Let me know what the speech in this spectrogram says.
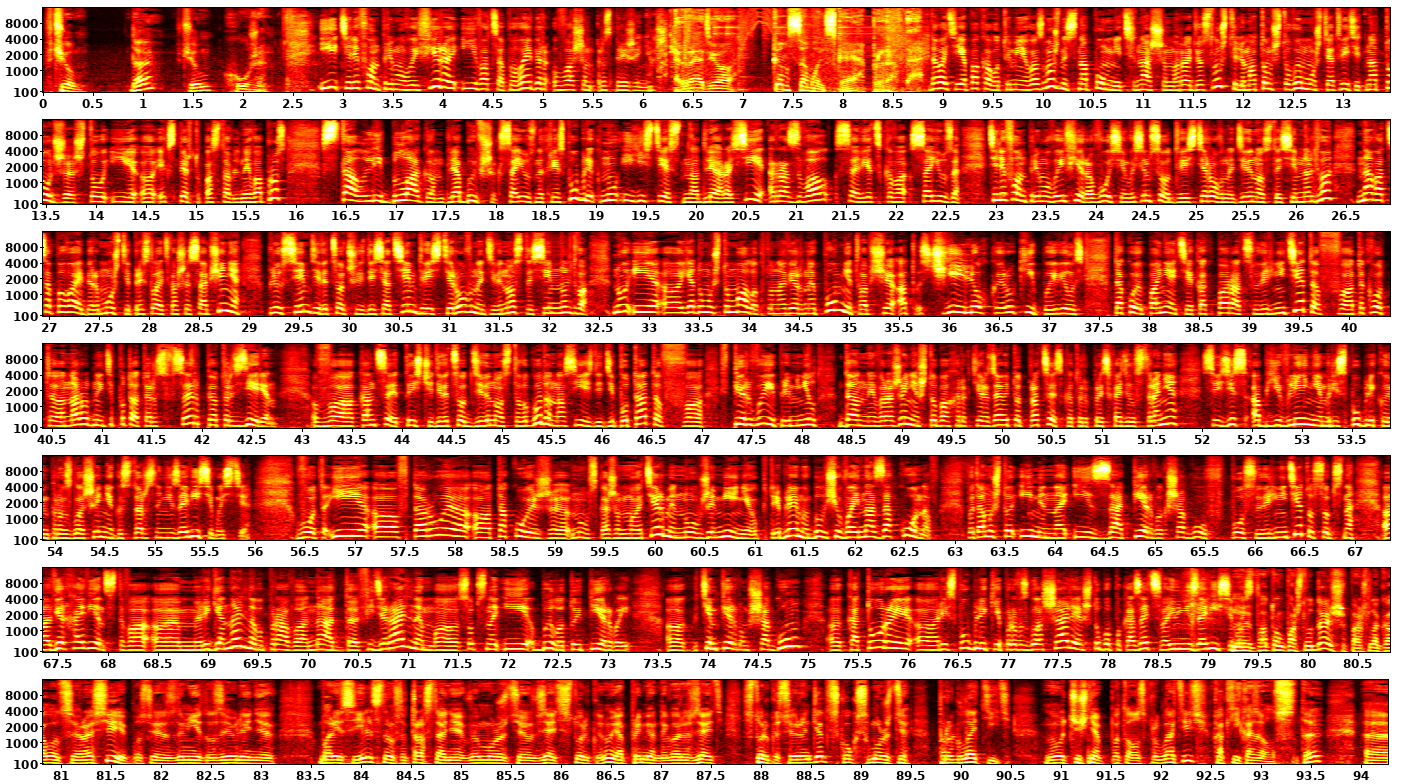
В чем? Да? В чем хуже. И телефон прямого эфира, и WhatsApp и Viber в вашем распоряжении. Радио «Комсомольская правда». Давайте я пока вот имею возможность напомнить нашим радиослушателям о том, что вы можете ответить на тот же, что и э, эксперту поставленный вопрос. Стал ли благом для бывших союзных республик, ну и, естественно, для России развал Советского Союза? Телефон прямого эфира 8 800 200 ровно 9702. На WhatsApp и Viber можете присылать ваши сообщения. Плюс 7 967 200 ровно 9702. Ну и э, я думаю, что мало кто, наверное, помнит вообще, от, с чьей легкой руки появилась появилось такое понятие, как парад суверенитетов. А, так вот, народный депутат РСФСР Петр Зерин в конце 1990 года на съезде депутатов а, впервые применил данное выражение, чтобы охарактеризовать тот процесс, который происходил в стране в связи с объявлением республиками провозглашения государственной независимости. Вот. И э, второе, э, такое же, ну, скажем, термин, но уже менее употребляемый, был еще война законов, потому что именно из-за первых шагов по суверенитету, собственно, Э, верховенство эм, регионального права над федеральным, э, собственно, и было той первой, э, тем первым шагом, который республики провозглашали, чтобы показать свою независимость. Ну и потом пошло дальше, пошла колодция России. После знаменитого заявления Бориса Ельцина в Татарстане вы можете взять столько, ну я примерно говорю, взять столько суверенитета, сколько сможете проглотить. Ну вот Чечня пыталась проглотить, как ей казалось, да?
